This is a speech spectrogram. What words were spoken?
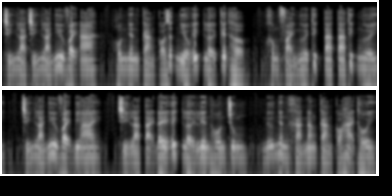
chính là chính là như vậy a hôn nhân càng có rất nhiều ích lợi kết hợp, không phải ngươi thích ta ta thích ngươi, chính là như vậy bi ai, chỉ là tại đây ích lợi liên hôn chung, nữ nhân khả năng càng có hại thôi.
